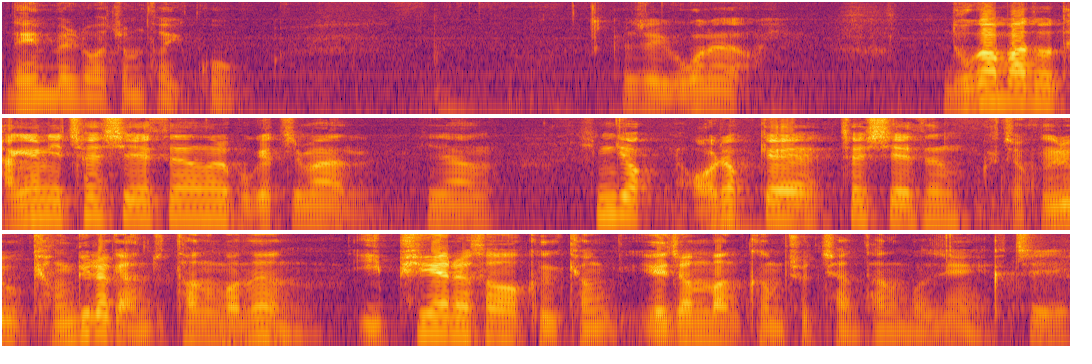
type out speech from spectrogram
네임밸류가 좀 더 있고 그래서 요거는 누가 봐도 당연히 첼시의 승을 보겠지만 그냥 힘겹 어렵게 첼시의 승 그렇죠. 그리고 경기력이 안 좋다는 거는 EPL에서 그 경, 예전만큼 좋지 않다는 거지. 그치,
